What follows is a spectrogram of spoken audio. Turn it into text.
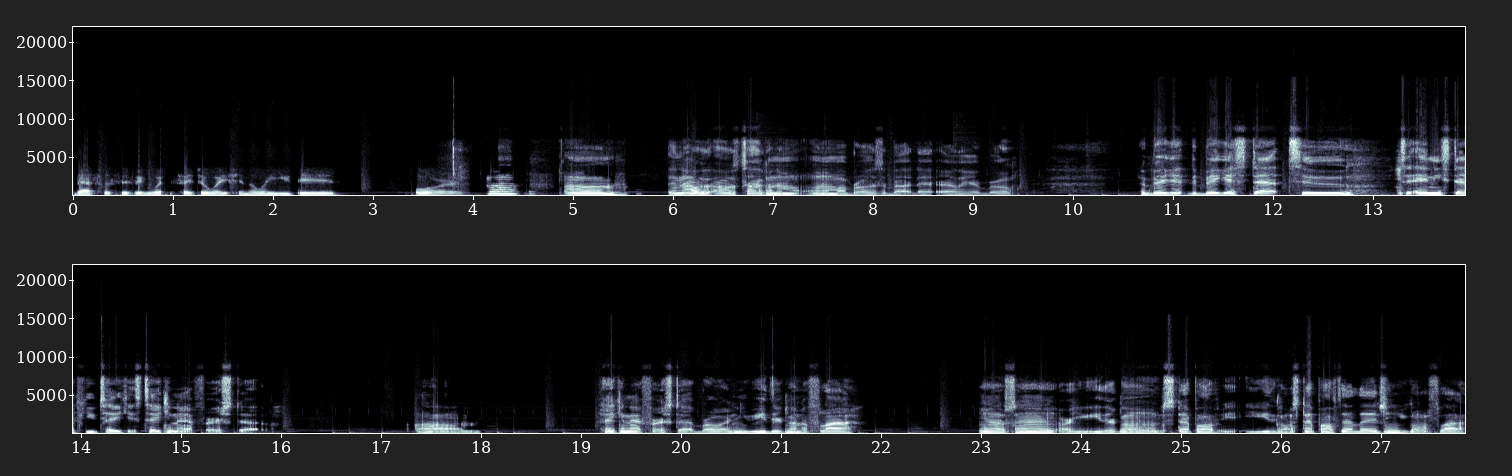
that specific situation the way you did, or No. Um, and I was I was talking to one of my bros about that earlier, bro. The biggest the biggest step to to any step you take is taking that first step. Um, taking that first step, bro, and you either gonna fly. You know what I'm saying? Or you either gonna step off you either gonna step off that ledge and you gonna fly,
